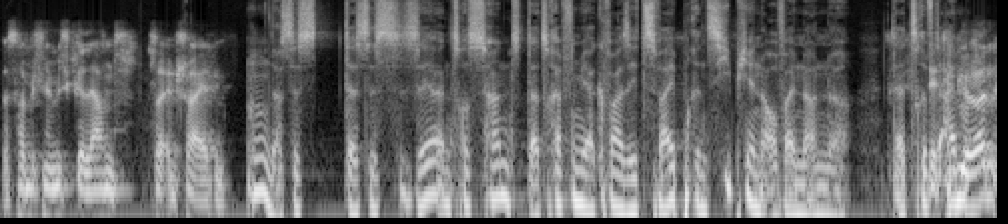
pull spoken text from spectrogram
Das habe ich nämlich gelernt zu entscheiden. Hm, das ist, das ist sehr interessant. Da treffen ja quasi zwei Prinzipien aufeinander. Da trifft ja, die, gehören,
